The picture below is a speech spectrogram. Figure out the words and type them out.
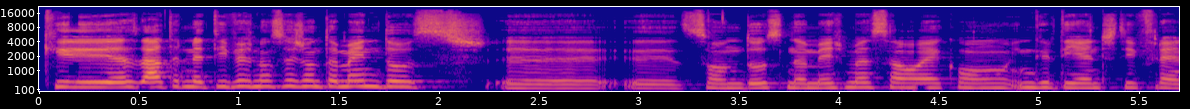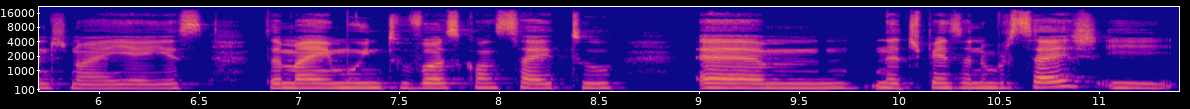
que as alternativas não sejam também doces. Uh, uh, são doces na mesma, são é com ingredientes diferentes, não é? E é esse também muito o vosso conceito um, ehm, na dispensa número 6 e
